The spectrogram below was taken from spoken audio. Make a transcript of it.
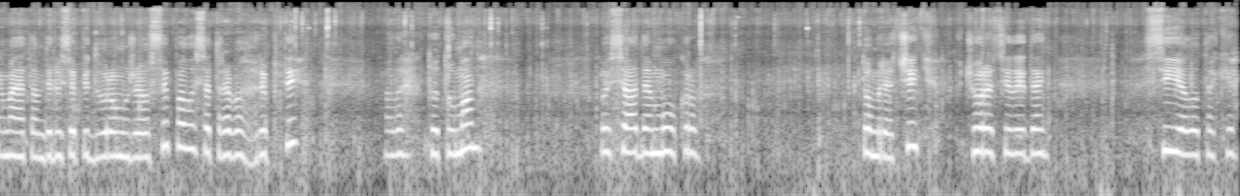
І в мене там, дивлюся, під двором вже осипалося, треба гребти. Але то туман осяде мокро, то мрячить. Вчора цілий день сіяло таке.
